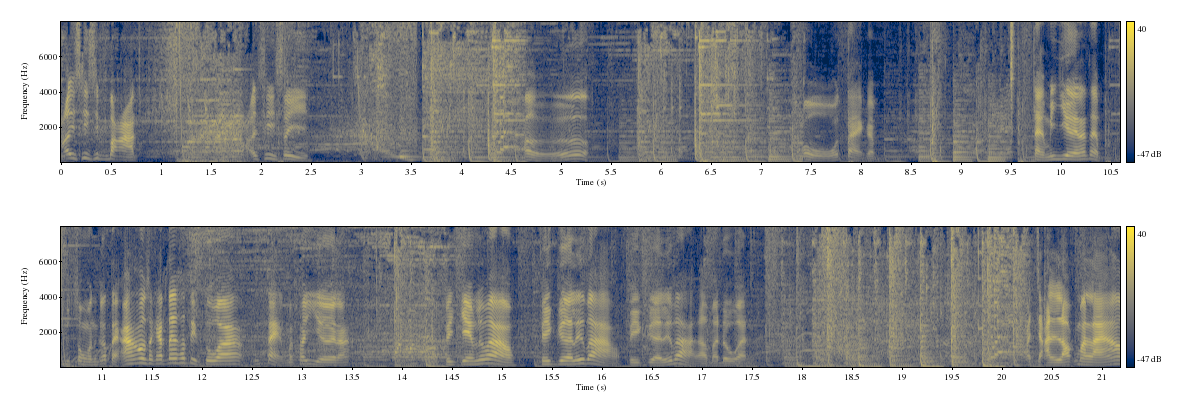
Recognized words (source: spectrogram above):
ร้อยสี่สิบบาทร้อยสี่สี่เออ แตกกับ แตกไม่เยอะนะแต่ทรงมันก็แตกอ้าวสแกตเตอร์เขาติดตัวมันแตกไม่ค่อยเยอะนะฟรีเกมหรือเปล่าฟรีเกลือหรือเปล่าฟรีเกลือหรือเปล่าเรามาดูกันอาจารย์ล็อกมาแล้ว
